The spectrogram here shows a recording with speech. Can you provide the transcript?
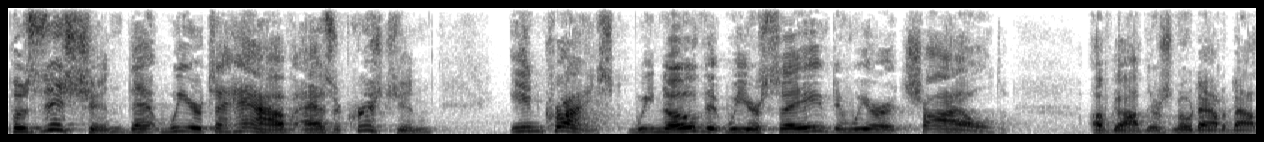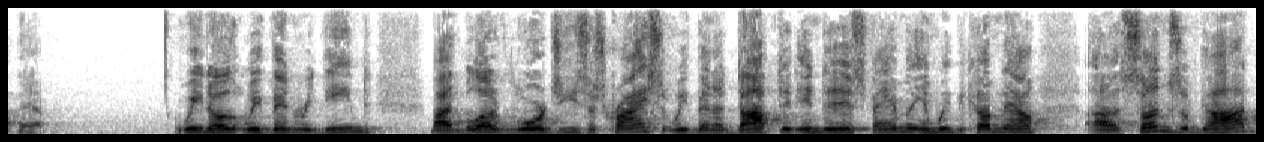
position that we are to have as a Christian in Christ. We know that we are saved and we are a child of God. There's no doubt about that. We know that we've been redeemed by the blood of the Lord Jesus Christ, that we've been adopted into his family, and we become now uh, sons of God,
